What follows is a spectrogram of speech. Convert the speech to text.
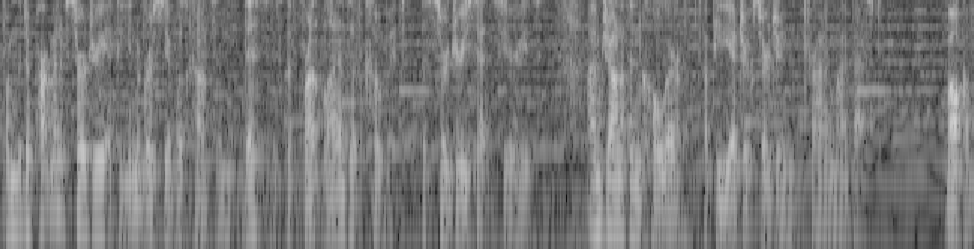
From the Department of Surgery at the University of Wisconsin, this is the Front Lines of COVID, a surgery set series. I'm Jonathan Kohler, a pediatric surgeon trying my best. Welcome.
